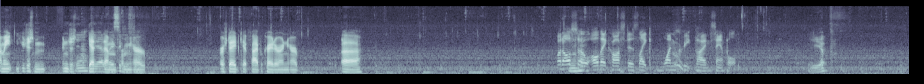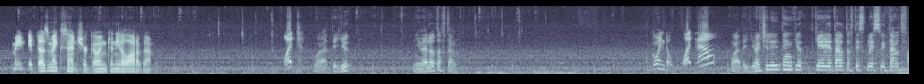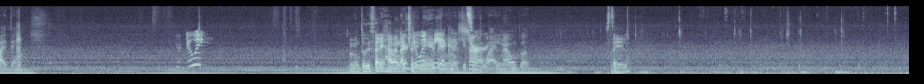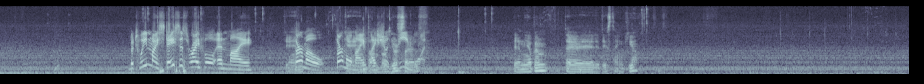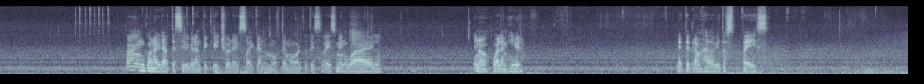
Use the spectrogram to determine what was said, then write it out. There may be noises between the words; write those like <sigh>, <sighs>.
I mean, you just m- can just Yeah, get they are them basically from free. your first aid kit fabricator and your uh But also, Mm-hmm. all they cost is like one creepvine sample. yep. I mean, it does make sense. You're going to need a lot of them. What? What do you need a lot of them? Going to what now? What do you actually think you'd get out of this place without fighting? You're doing I mean, to be fair, I haven't You're actually needed me any medkits in a while now, but still. between my stasis rifle and my Okay. thermo thermal Okay, knife. I should love need yourself. one. Let me open. There it is, thank you. I'm gonna grab the silver anti-creature eggs so I can move them over to this base meanwhile. You know, while I'm here. Let the prawn have a bit of space.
